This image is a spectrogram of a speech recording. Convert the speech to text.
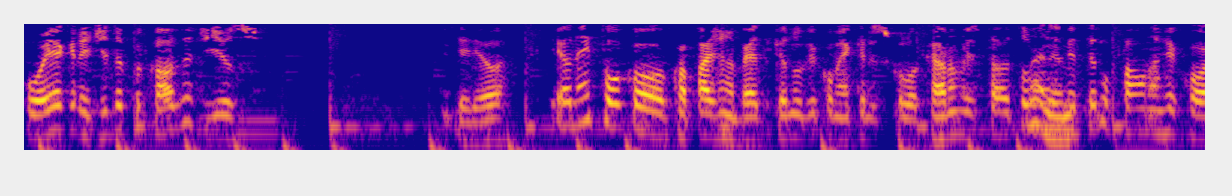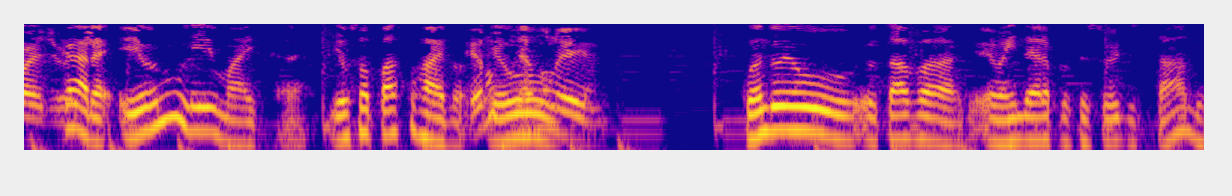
foi agredida por causa disso. Entendeu? Eu nem tô com, com a página aberta que eu não vi como é que eles colocaram, mas estava todo Mano, mundo metendo pau na Record. Hoje. Cara, eu não leio mais, cara. Eu só passo raiva. Eu não, eu, eu não leio. Quando eu, eu tava. Eu ainda era professor do estado,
